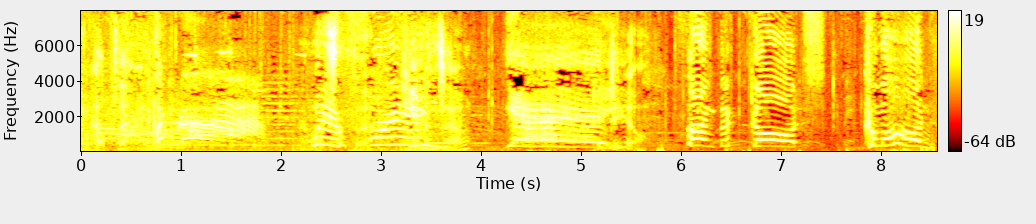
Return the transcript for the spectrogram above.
Go help them. Hurrah! We're the free! humans out. Good deal. Thank the gods! Come on!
